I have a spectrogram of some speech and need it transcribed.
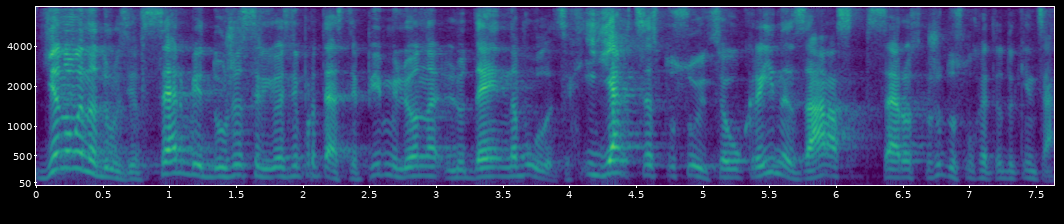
Є новина, друзі. В Сербії дуже серйозні протести. Півмільйона людей на вулицях. І як це стосується України, зараз все розкажу. Дослухайте до кінця.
